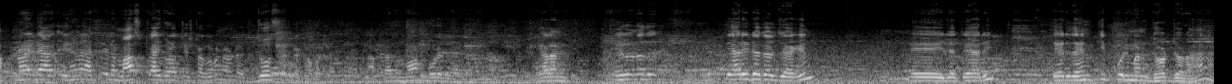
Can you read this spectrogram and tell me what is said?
আপনারা এটা এখানে আছে এটা মাস্ট ট্রাই করার চেষ্টা করবেন ওটা জোস একটা খাবার। আপনাদের মন ভরে দেবে গ্যারান্টি এগুলো ওনাদের তেহারিটা জাস্ট দেখেন এই যে তেহারি। তেহারি দেখেন কি পরিমাণ ঝরঝরা হ্যাঁ?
